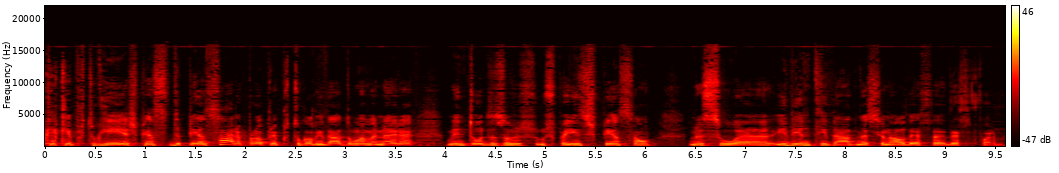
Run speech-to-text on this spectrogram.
que é que é português, de pensar a própria Portugalidade de uma maneira que nem todos os, os, países pensam na sua identidade nacional dessa, dessa forma.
